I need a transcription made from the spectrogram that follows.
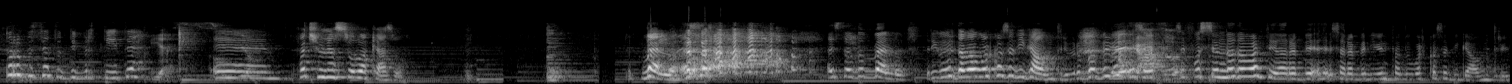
Spero vi siate divertite. Yes, Eh, ovvio. faccio una solo a caso. Bello, stato, è stato bello. Ricordava qualcosa di country. Probabilmente se, se fosse andato avanti sarebbe, sarebbe diventato qualcosa di country.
